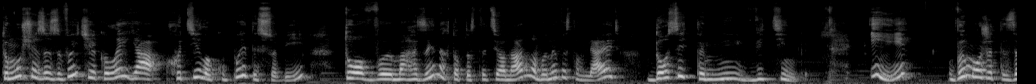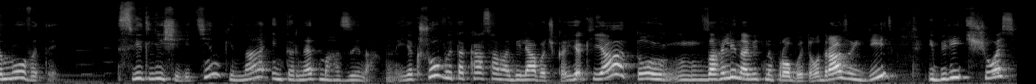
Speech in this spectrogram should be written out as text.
Тому що зазвичай, коли я хотіла купити собі, то в магазинах, тобто стаціонарно, вони виставляють досить темні відтінки. І ви можете замовити світліші відтінки на інтернет-магазинах. Якщо ви така сама білявочка, як я, то взагалі навіть не пробуйте. Одразу йдіть і беріть щось,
